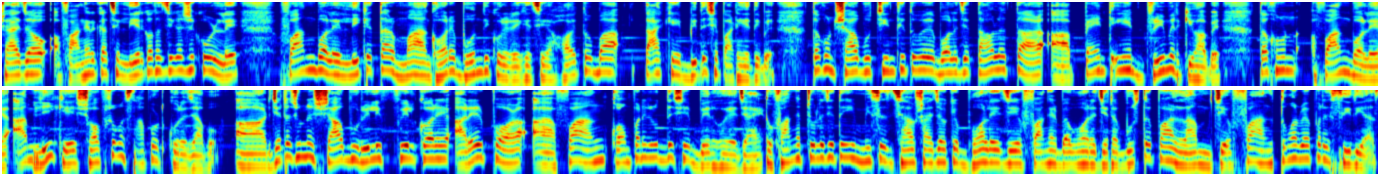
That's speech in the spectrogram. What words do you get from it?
সাইজাও ফাংয়ের কাছে লিয়ের কথা জিজ্ঞাসা করলে ফাং বলে, লিকে তার মা ঘরে বন্দি করে রেখেছে হয়তো বা তাকে বিদেশে পাঠিয়ে দিবে। তখন সাবু চিন্তিত হয়ে বলে যে, তাহলে তার পেন্টিং এর ড্রিমের কি হবে? তখন ফাং বলে আমি লিকে সবসময় সাপোর্ট করে যাব। আর যেটা শুনে সাবু রিলিফ ফিল করে, আর এরপর ফাং কোম্পানির উদ্দেশ্যে বের হয়ে যায়। তো ফাংয়ের চলে যেতেই মিসেস ঝাও সাইজাওকে বলে যে, ফাংয়ের ব্যবহারে যেটা বুঝতে পারলাম যে, ফাং তোমার ব্যাপারে সিরিয়াস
